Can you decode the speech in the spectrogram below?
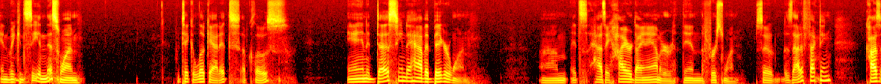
And we can see in this one, if we take a look at it up close, and it does seem to have a bigger one. It has a higher diameter than the first one. So is that affecting, cause,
